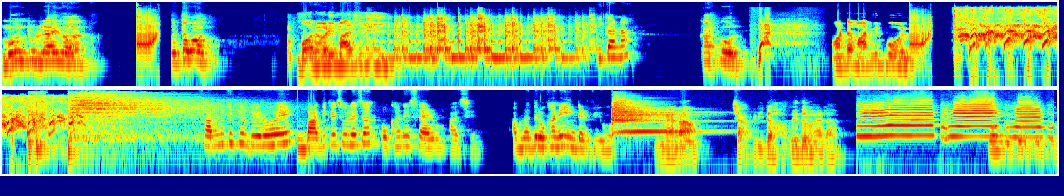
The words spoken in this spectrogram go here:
মন্টু ড্রাইভার। তোরটা বল। বলবাড়ি মাঝি। ঠিকানা? কাঠপোল আমারটা মাটির পোল। সামনে থেকে বের হয়ে বাদিকে চলে যান ওখানে স্যার আছেন। আপনাদের ওখানে ইন্টারভিউ হবে ম্যাডাম চাকরিটা হবে তো ম্যাডাম। চল, চল, চল, চল।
